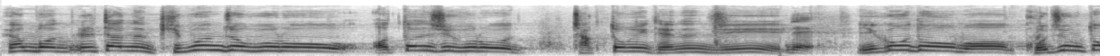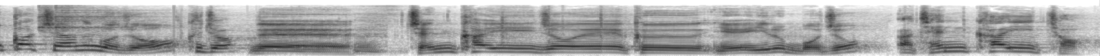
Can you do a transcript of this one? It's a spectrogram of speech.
한번 일단은 기본적으로 어떤 식으로 작동이 되는지 네. 이거도 뭐 고증 똑같이 하는 거죠. 그죠? 네. 젠카이저의 그 얘 이름 뭐죠? 아 젠카이저.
